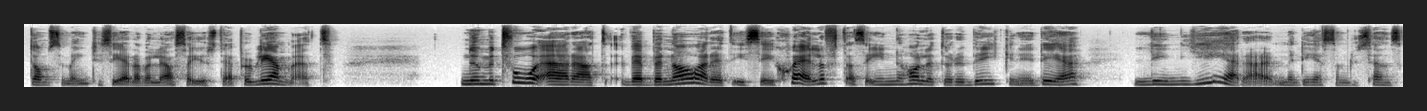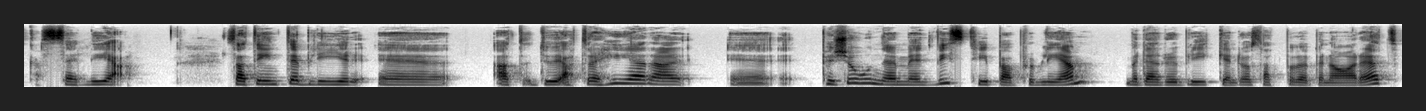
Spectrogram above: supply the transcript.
de som är intresserade av att lösa just det här problemet. Nummer två är att webbinariet i sig självt, alltså innehållet och rubriken i det, linjerar med det som du sen ska sälja. Så att det inte blir eh, att du attraherar eh, personer med ett visst typ av problem med den rubriken du har satt på webbinariet.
